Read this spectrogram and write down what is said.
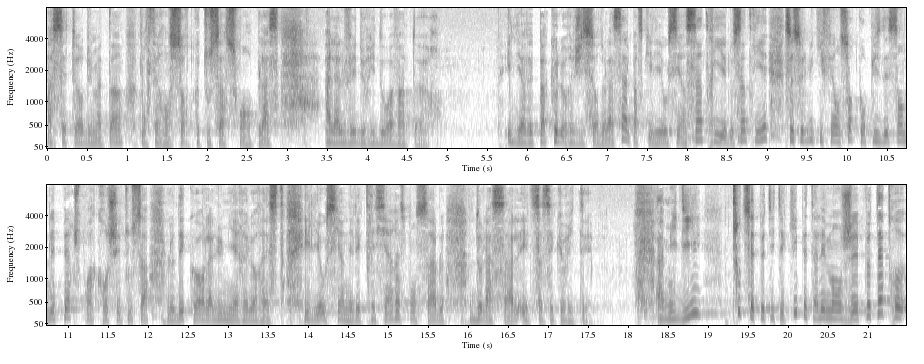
à 7 heures du matin pour faire en sorte que tout ça soit en place à la levée du rideau à 20 heures il n'y avait pas que le régisseur de la salle, parce qu'il y a aussi un cintrier. Le cintrier, c'est celui qui fait en sorte qu'on puisse descendre les perches pour accrocher tout ça, le décor, la lumière et le reste. Il y a aussi un électricien responsable de la salle et de sa sécurité. À midi, toute cette petite équipe est allée manger, peut-être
